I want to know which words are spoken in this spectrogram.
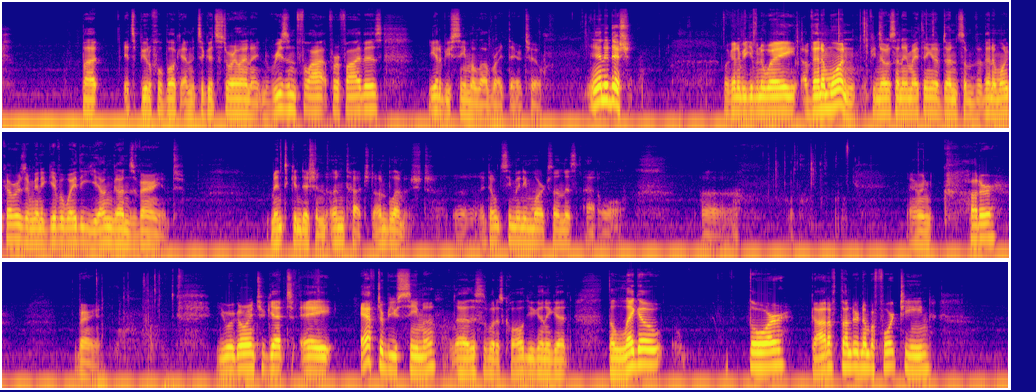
but it's a beautiful book and it's a good storyline. The reason for, for five is you got to be seeing the love right there too. In addition, we're going to be giving away a Venom 1. If you notice on my thing, I've done some Venom 1 covers. I'm going to give away the Young Guns variant. Mint condition, untouched, unblemished. Uh, I don't see many marks on this at all. Uh, Aaron Kuder variant. You are going to get a after Buscema. Uh, this is what it's called. You're going to get the Lego Thor God of Thunder number 14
